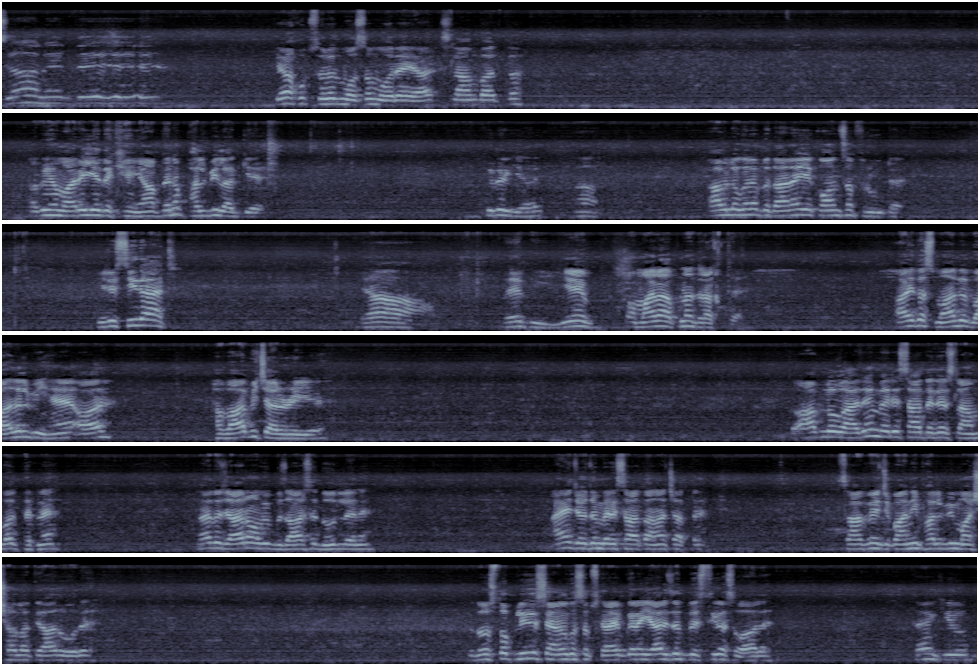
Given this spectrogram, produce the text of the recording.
जाने दे। क्या खूबसूरत मौसम हो रहा है यार, इस्लामाबाद का। अभी हमारे ये देखें, यहाँ पे ना फल भी लग गया है। किधर गया है? हाँ। आप लोगों ने बताना है ये कौन सा फ्रूट है। यू सी दैट या बेबी ये हमारा अपना दरख्त है। आज तो आसमान में बादल भी हैं और हवा भी चल रही है। तो आप लोग आ जाएँ मेरे साथ अगर इस्लामाबाद फिरने। मैं तो जा रहा हूँ अभी बाज़ार से दूध लेने। आए जो जो मेरे साथ आना चाहते हैं। साथ में जापानी फल भी माशाल्लाह तैयार हो रहे हैं। तो दोस्तों प्लीज़ इस चैनल को सब्सक्राइब करें। यार, इज़्ज़त बेस्ती का सवाल है। Thank you.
